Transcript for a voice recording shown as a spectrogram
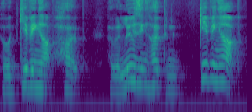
who are giving up hope, who are losing hope and giving up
